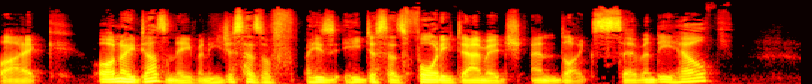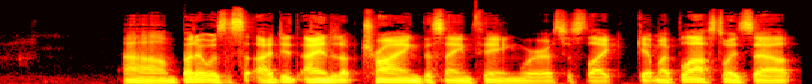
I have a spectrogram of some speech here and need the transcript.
like oh no, he doesn't even. He just has a he's he just has forty damage and like seventy health. Um, but it was I did I ended up trying the same thing where it's just like get my Blastoise out,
